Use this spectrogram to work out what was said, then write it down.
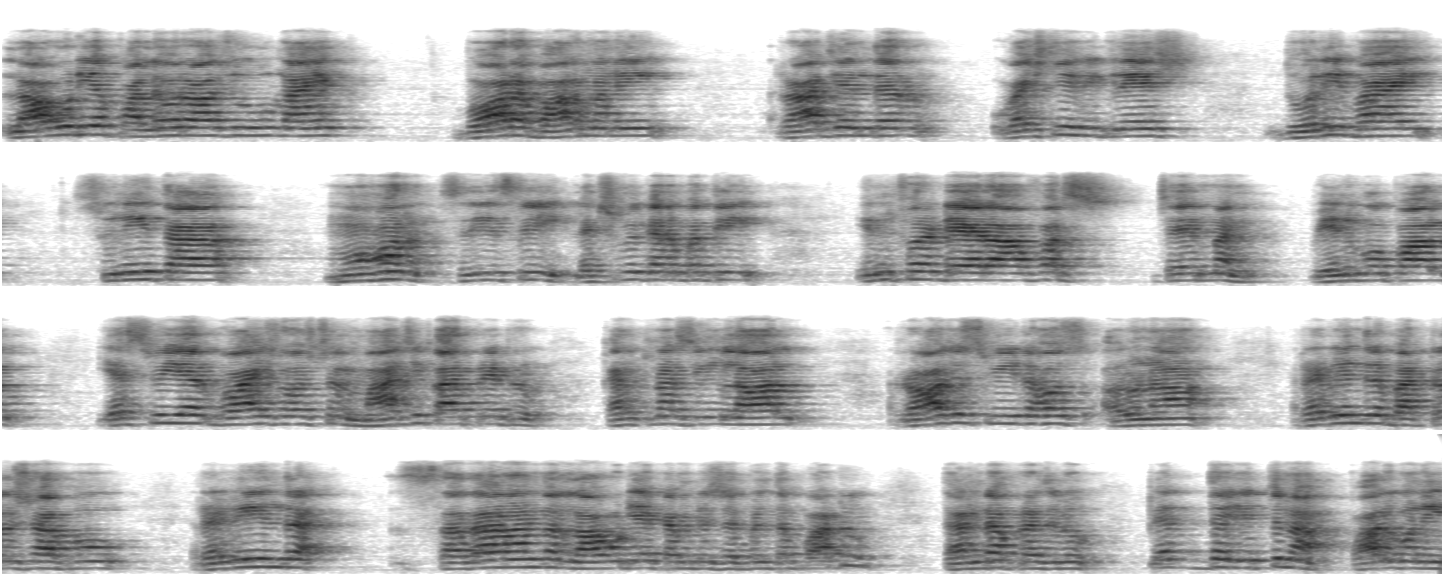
లావుడియా పల్లవరాజు నాయక్ బోడ బాలమణి రాజేందర్ వైష్ణవి విఘ్నేష్ ధోలీభాయ్ సునీత మోహన్ శ్రీ శ్రీ లక్ష్మీ గణపతి ఇన్ఫర్ డేర్ ఆఫర్స్ chairman Venugopal SVR boys hostel మాజీ corporator Kalpana Singh Lal Raju sweet house Aruna Ravindra బట్టల షాపు రవీంద్ర సదానంద లావుడియా కమిటీ సభ్యులతో పాటు తండా ప్రజలు పెద్ద ఎత్తున పాల్గొని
